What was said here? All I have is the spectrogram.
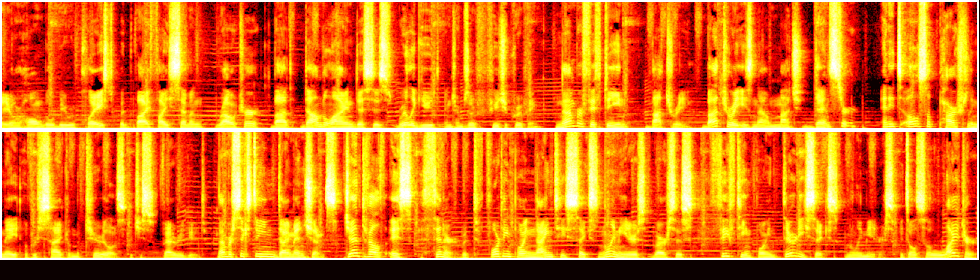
your home will be replaced with Wi-Fi 7 router, but down the line this is really good in terms of future proofing. Number 15, battery. Battery is now much denser and it's also partially made of recycled materials, which is very good. Number 16, dimensions. Gen 12 is thinner with 14.96 millimeters versus 15.36 millimeters. It's also lighter,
